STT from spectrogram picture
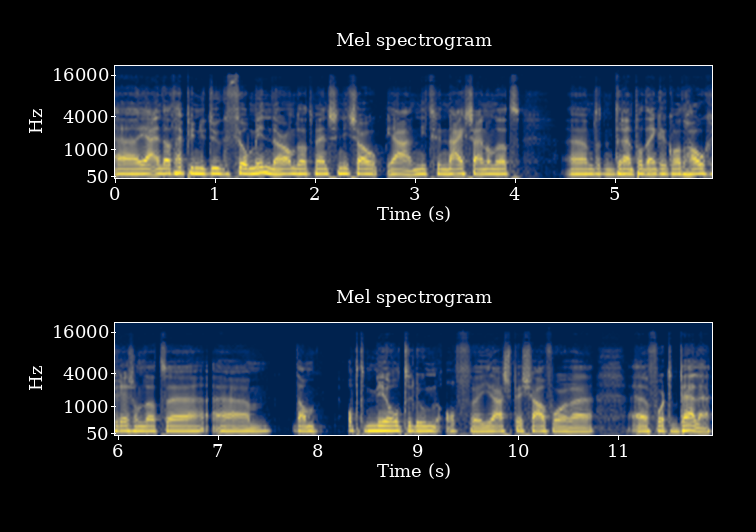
ja, en dat heb je natuurlijk veel minder. Omdat mensen niet zo ja, niet geneigd zijn om dat omdat ehm, de drempel denk ik wat hoger is om dat eh, ehm, dan op de mail te doen of uh, je daar speciaal voor, voor te bellen.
